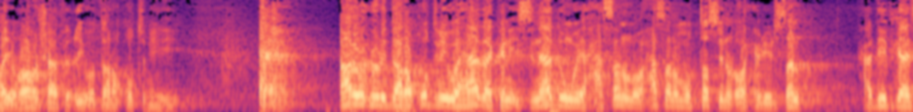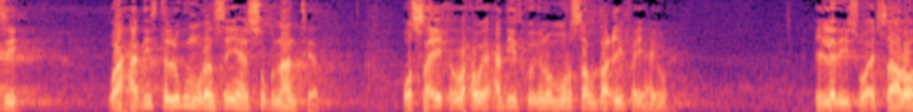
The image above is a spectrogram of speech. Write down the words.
ayb rawahu shaafici wa daara qutni qaala wuxuu ihi daara qutni wahada kani isnaadun wey xasanun oo xasana muttasilun oo xidhiidhsan. Xadiidkaasi waa xadiista lagu muransan yahay sugnaanteeda. Wasaxiixu waxa weye xadiidku inuu mursal daciifa yahay w ciladiisu waa irsaalo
